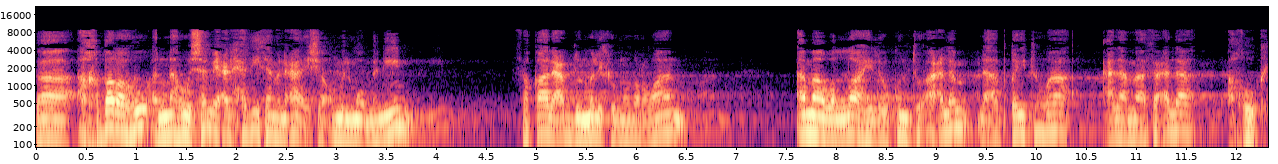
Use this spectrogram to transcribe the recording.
فأخبره أنه سمع الحديث من عائشة أم المؤمنين فقال عبد الملك بن مروان أما والله لو كنت أعلم لأبقيتها على ما فعل أخوك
